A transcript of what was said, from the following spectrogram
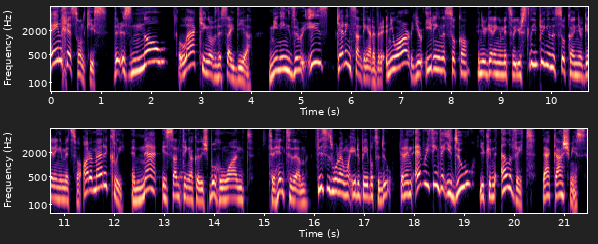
ein chesron kis. There is no lacking of this idea meaning there is getting something out of it. And you are. You're eating in the sukkah and you're getting a mitzvah. You're sleeping in the sukkah and you're getting a mitzvah automatically. And that is something HaKadosh Baruch Hu want to hint to them, this is what I want you to be able to do. That in everything that you do, you can elevate that Gashmis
